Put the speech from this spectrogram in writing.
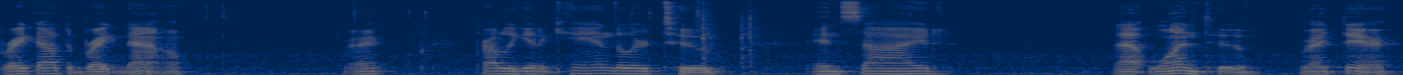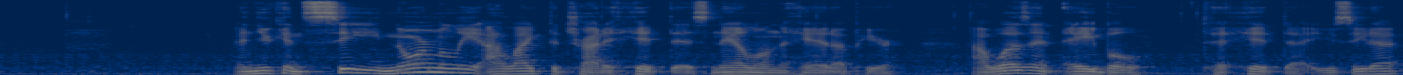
break out the breakdown, right? Probably get a candle or two inside that one, two right there. And you can see, normally I like to try to hit this nail on the head up here. I wasn't able to hit that. You see that?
